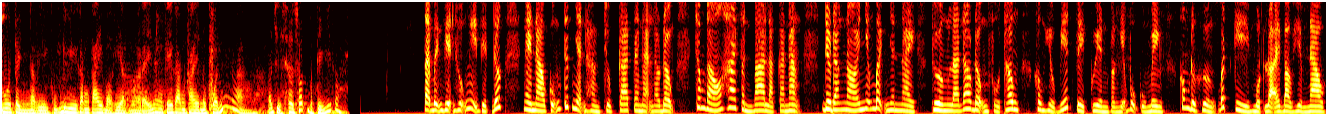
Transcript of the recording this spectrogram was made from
Vô tình là vì cũng đi găng tay bảo hiểm mà đấy nên cái găng tay nó quấn vào, nó chỉ sơ suất một tí thôi. Tại Bệnh viện Hữu nghị Việt Đức, ngày nào cũng tiếp nhận hàng chục ca tai nạn lao động, trong đó 2 phần 3 là ca nặng. Điều đáng nói những bệnh nhân này thường là lao động phổ thông, không hiểu biết về quyền và nghĩa vụ của mình, không được hưởng bất kỳ một loại bảo hiểm nào.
